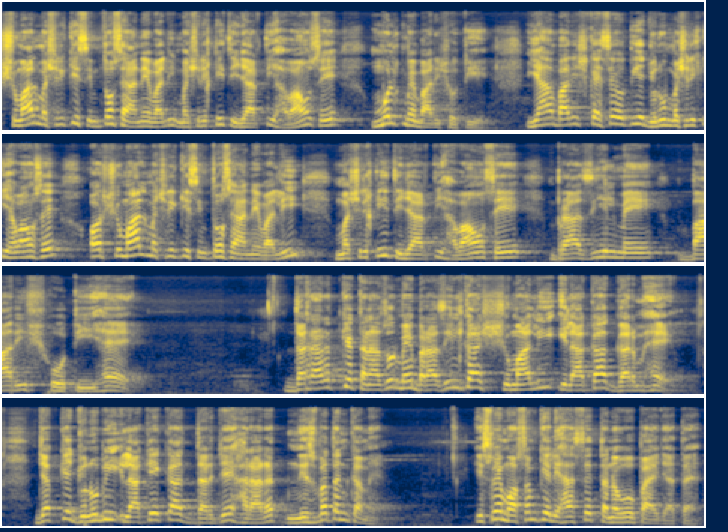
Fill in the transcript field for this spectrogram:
शुमाल मशरक़ी सिमतों से आने वाली मशरक़ी तजारती हवाओं से मुल्क में बारिश होती है। यहाँ बारिश कैसे होती है? जुनूब मशरक़ी हवाओं से और शुमाल मशरक़ी सिमतों से आने वाली मशरक़ी तजारती हवाओं से ब्राज़ील में बारिश होती है। दरारत के तनाजुर में ब्राज़ील का शुमाली इलाका गर्म है, जबकि जुनूबी इलाके का दर्ज हरारत नस्बता कम है। इसमें मौसम के लिहाज से तनवो पाया जाता है।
